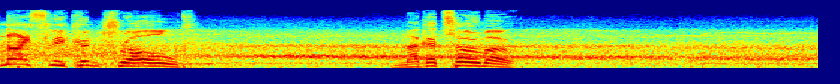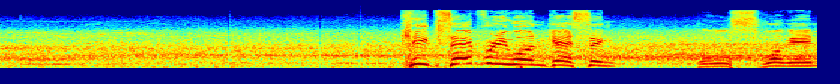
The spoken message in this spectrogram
Nicely controlled. Nagatomo. Keeps everyone guessing. Ball swung in.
